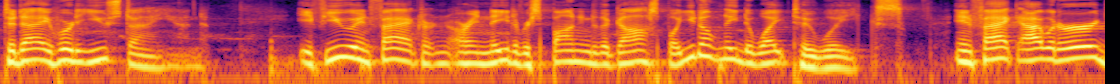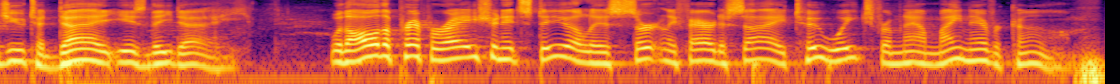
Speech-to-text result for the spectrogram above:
Today, where do you stand? If you, in fact, are in need of responding to the gospel, you don't need to wait two weeks. In fact, I would urge you today is the day with all the preparation, it still is certainly fair to say two weeks from now may never come.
